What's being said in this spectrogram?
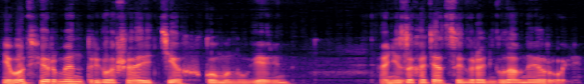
И вот Фермен приглашает тех, в ком он уверен. Они захотят сыграть главные роли.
